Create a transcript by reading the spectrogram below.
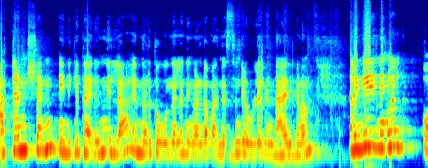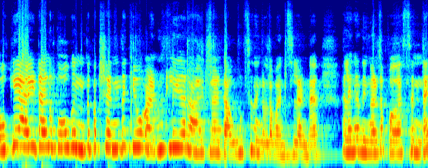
അറ്റൻഷൻ എനിക്ക് തരുന്നില്ല എന്നൊരു തോന്നൽ നിങ്ങളുടെ മനസ്സിന്റെ ഉള്ളിൽ ഉണ്ടായിരിക്കണം. അല്ലെങ്കിൽ നിങ്ങൾ ഓക്കെ ആയിട്ടാണ് പോകുന്നത് പക്ഷെ എന്തൊക്കെയോ അൺക്ലിയർ ആയിട്ടുള്ള ഡൗട്ട്സ് നിങ്ങളുടെ മനസ്സിലുണ്ട്. അല്ലെങ്കിൽ നിങ്ങളുടെ പേഴ്സന്റെ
